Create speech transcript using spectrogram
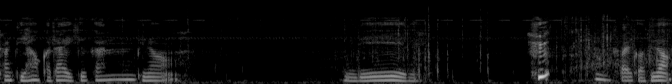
ทั้งที่เฮาก็ได้คือกันพี่น้องนี่เด้นี่ไปก่อนพี่น้อง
